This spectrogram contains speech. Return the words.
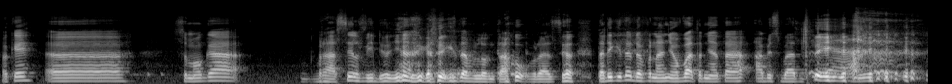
Oke, eh semoga berhasil videonya karena kita belum tahu berhasil. Tadi kita udah pernah nyoba ternyata habis baterai. Ya. Jadi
